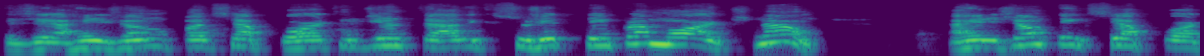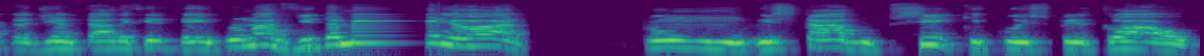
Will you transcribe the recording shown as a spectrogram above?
Quer dizer, a religião não pode ser a porta de entrada que o sujeito tem para a morte. Não. A religião tem que ser a porta de entrada que ele tem para uma vida melhor, um estado psíquico, espiritual,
